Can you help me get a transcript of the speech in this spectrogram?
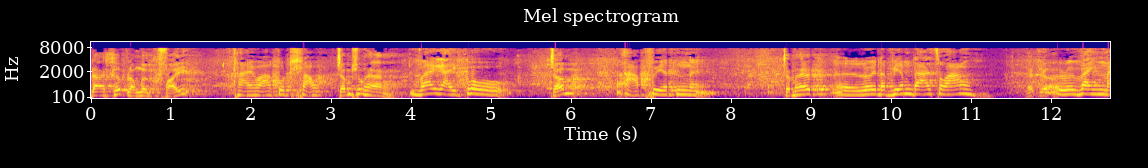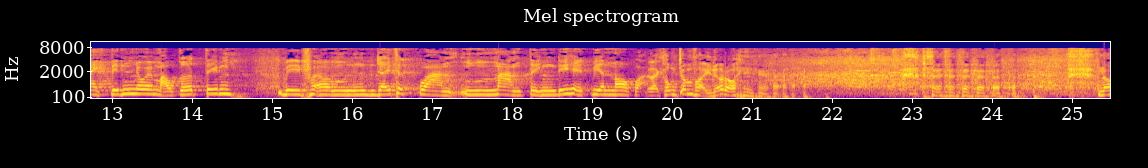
đa khớp lồng ngực phẩy. Thải hóa cột sống chấm xuống hàng. Vai gãy cổ chấm. Áp huyệt này. Chấm hết. Rồi là viêm đa xoang. Hết chưa? rồi vành mạch tín nhồi máu cơ tim. Bị um, giấy thực quản màn tình đi hết viên no quá. Lại không chấm phẩy nữa rồi. Nói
